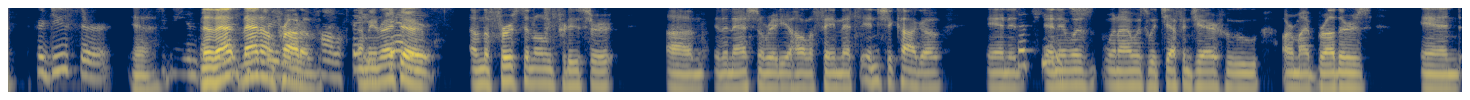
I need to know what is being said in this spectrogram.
producer Yeah. to be in No, that- that I'm proud of. Hall of I mean, right That there, is- I'm the first and only producer um, in the National Radio Hall of Fame that's in Chicago. And it and it was when I was with Jeff and Jer, who are my brothers, and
